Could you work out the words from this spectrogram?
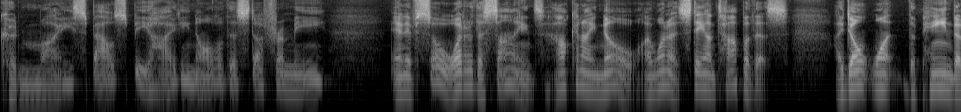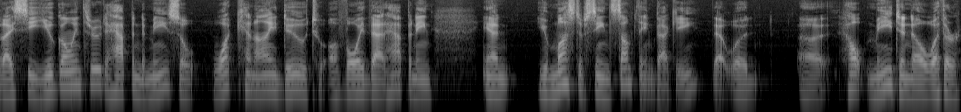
Could my spouse be hiding all of this stuff from me? And if so, what are the signs? How can I know? I want to stay on top of this. I don't want the pain that I see you going through to happen to me. So, what can I do to avoid that happening? And you must have seen something, Becky, that would uh, help me to know whether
